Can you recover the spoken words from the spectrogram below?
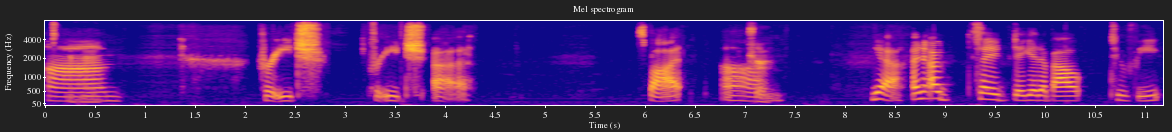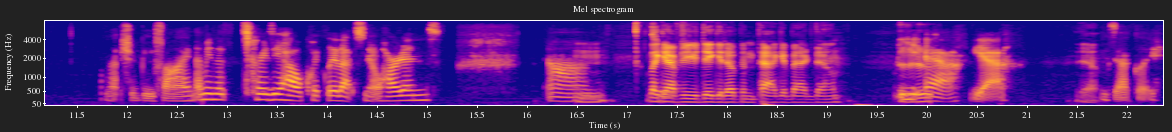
Um, for each for each uh spot. Um, Sure. Yeah, and I'd say dig it about two feet. and That should be fine. I mean, it's crazy how quickly that snow hardens. Um, Like So- after you dig it up and pack it back down. Yeah, yeah, Yeah, exactly.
